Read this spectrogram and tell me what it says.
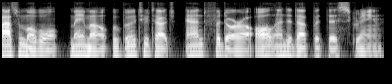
Plasma Mobile, Memo, Ubuntu Touch, and Fedora all ended up at this screen.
